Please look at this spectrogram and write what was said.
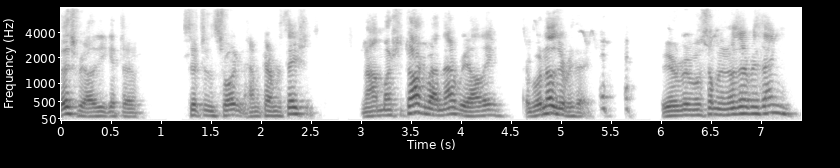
This reality, you get to sift and sort and have conversations. Not much to talk about in that reality. Everyone knows everything. have you ever been with someone who knows everything?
